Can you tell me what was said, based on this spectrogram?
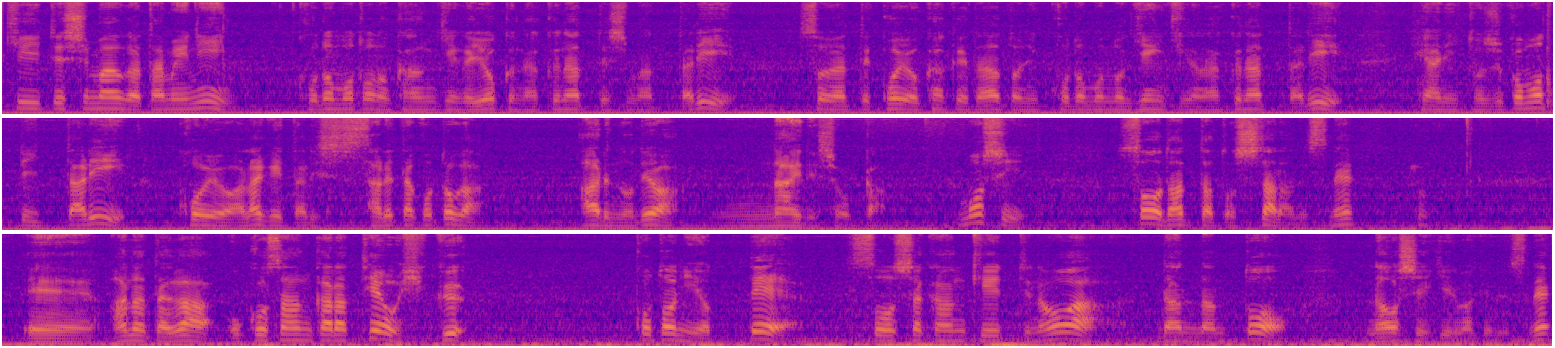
聞いてしまうがために子供との関係が良くなくなってしまったりそうやって声をかけた後に子供の元気がなくなったり部屋に閉じこもっていったり声を荒げたりされたことがあるのではないでしょうか。もしそうだったとしたらですね、えー、あなたがお子さんから手を引くことによってそうした関係っていうのはだんだんと直していけるわけですね。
